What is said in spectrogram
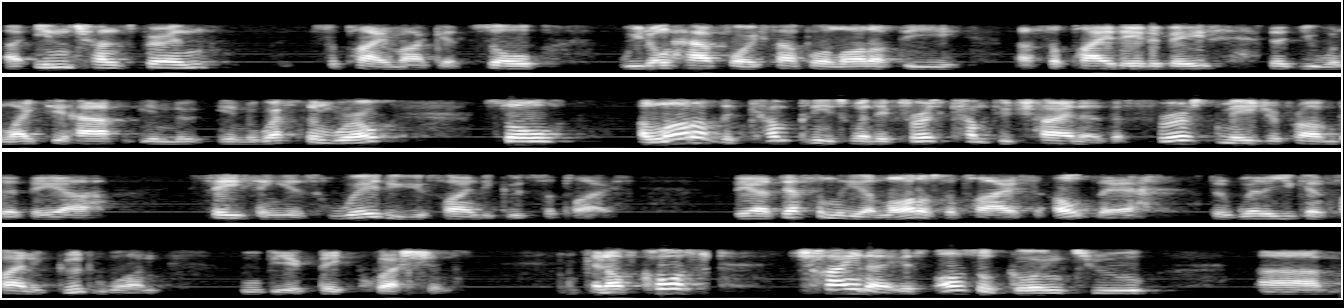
uh, intransparent supply market. So we don't have, for example, a lot of the uh, supply database that you would like to have in the, in the Western world. So a lot of the companies, when they first come to China, the first major problem that they are facing is where do you find the good supplies? There are definitely a lot of supplies out there, but whether you can find a good one will be a big question. Okay. And of course, China is also going through um,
